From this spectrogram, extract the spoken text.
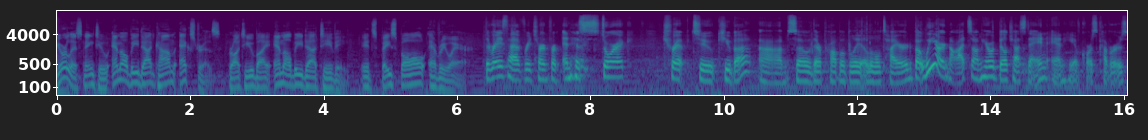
You're listening to MLB.com Extras, brought to you by MLB.tv. It's baseball everywhere. The Rays have returned from an historic trip to Cuba, um, so they're probably a little tired, but we are not. So I'm here with Bill Chastain, and he, of course, covers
